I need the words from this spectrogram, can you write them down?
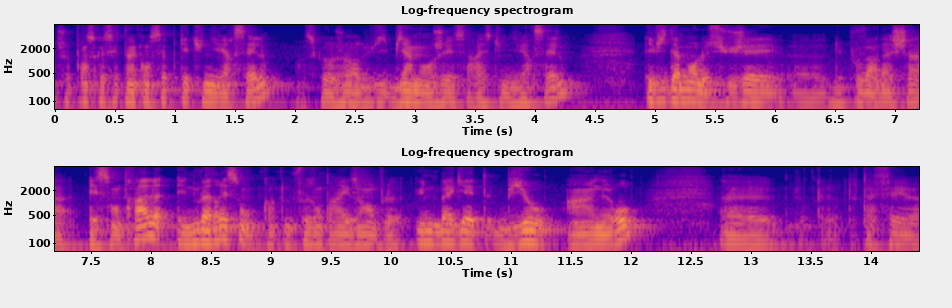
Je pense que c'est un concept qui est universel, parce qu'aujourd'hui, bien manger, ça reste universel. Évidemment, le sujet euh, du pouvoir d'achat est central, et nous l'adressons. Quand nous faisons par exemple une baguette bio à 1 euro, euh, tout à fait euh,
